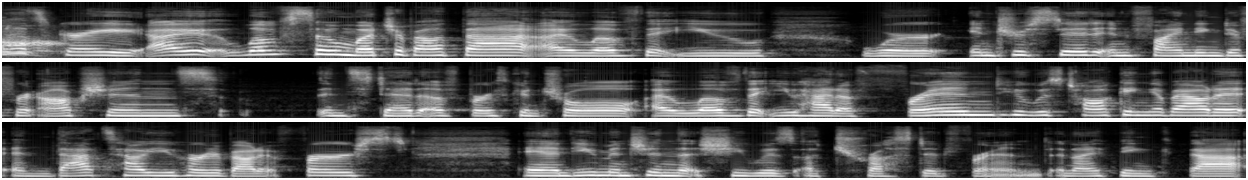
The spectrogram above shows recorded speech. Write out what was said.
That's great. I love so much about that. I love that you were interested in finding different options instead of birth control. I love that you had a friend who was talking about it, and that's how you heard about it first. And you mentioned that she was a trusted friend. And I think that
